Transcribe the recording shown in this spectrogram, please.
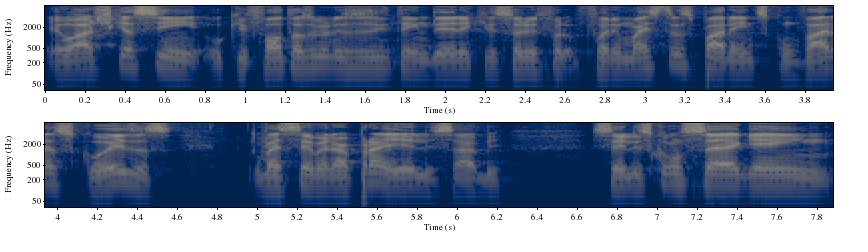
eu acho que assim, o que falta as organizações entenderem é que se eles for- forem mais transparentes com várias coisas, vai ser melhor para eles, sabe? Se eles conseguem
